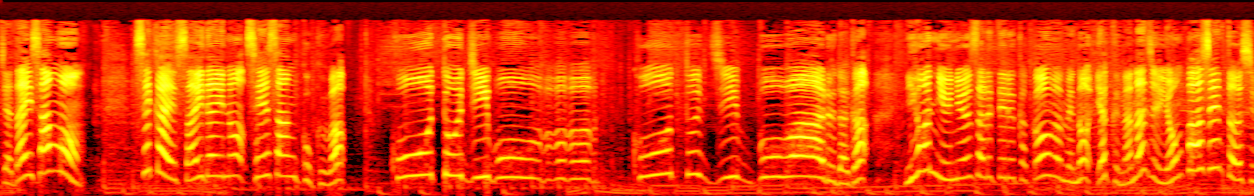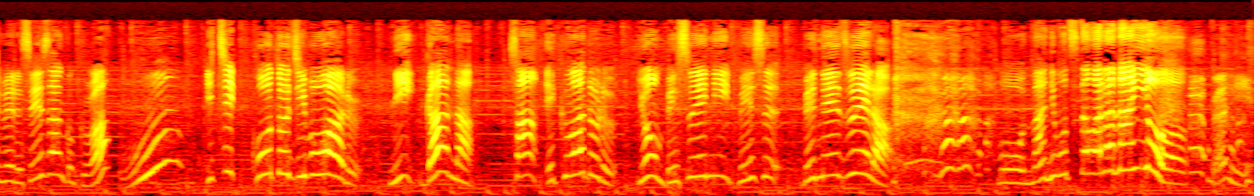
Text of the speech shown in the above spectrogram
じゃあ第3問。世界最大の生産国はコートジボコートジボワールだが日本に輸入されているカカオ豆の約74%を占める生産国は？1コートジボワール。2ガーナ。3エクアドル。4ベスエニベスベネズエラ。もう何も伝わらないよ。何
